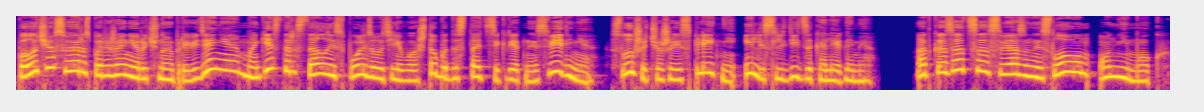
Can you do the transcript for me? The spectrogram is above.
Получив свое распоряжение ручное привидение, магистр стал использовать его, чтобы достать секретные сведения, слушать чужие сплетни или следить за коллегами. Отказаться, связанный словом, он не мог.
